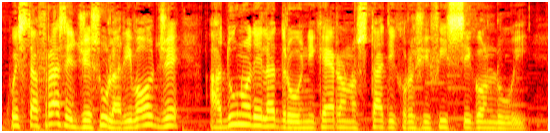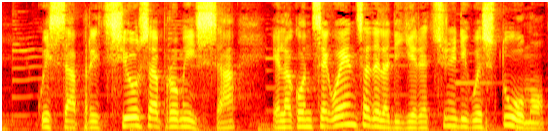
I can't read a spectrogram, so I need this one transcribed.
Questa frase Gesù la rivolge ad uno dei ladroni che erano stati crocifissi con lui. Questa preziosa promessa è la conseguenza della dichiarazione di quest'uomo,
